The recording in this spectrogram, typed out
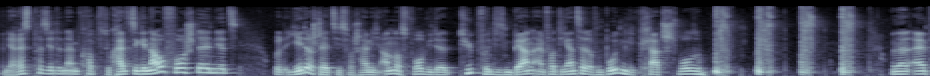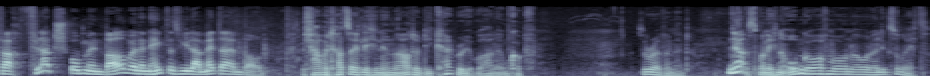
Und der Rest passiert in deinem Kopf. Du kannst dir genau vorstellen jetzt, oder jeder stellt sich es wahrscheinlich anders vor, wie der Typ von diesem Bären einfach die ganze Zeit auf den Boden geklatscht wurde. So und dann einfach flatsch oben im Baum und dann hängt das wie Lametta im Baum. Ich habe tatsächlich Leonardo DiCaprio gerade im Kopf. The Revenant. Ja. Ist zwar nicht nach oben geworfen worden, aber da links und rechts.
